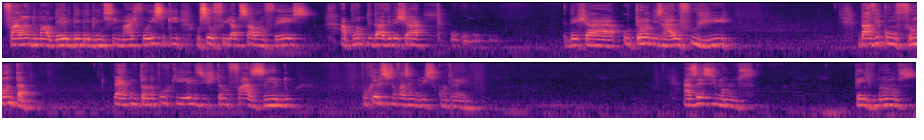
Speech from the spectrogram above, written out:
falando mal dele, denegrindo sua imagem. Foi isso que o seu filho Absalão fez, a ponto de Davi deixar, deixar o trono de Israel e fugir. Davi confronta perguntando por que eles estão fazendo por que eles estão fazendo isso contra ele? Às vezes, irmãos, tem irmãos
